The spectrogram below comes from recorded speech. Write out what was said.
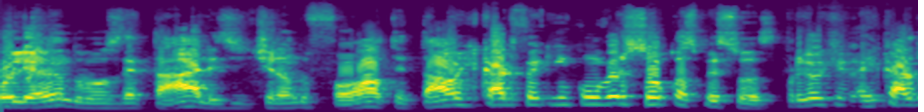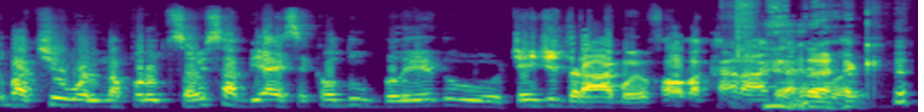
olhando os detalhes e tirando foto e tal, o Ricardo foi quem conversou com as pessoas. Porque o Ricardo batia o olho na produção e sabia, ah, esse aqui é o dublê do Change Dragon. Eu falava, caraca, caraca. mano.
